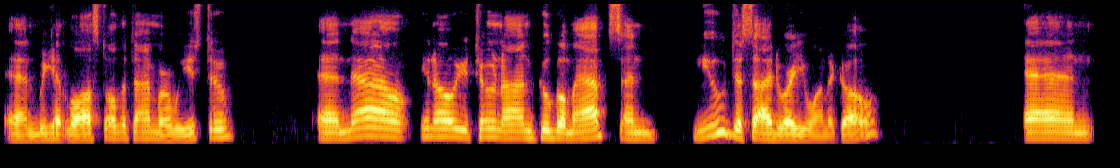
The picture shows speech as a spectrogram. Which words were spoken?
and we get lost all the time, or we used to. And now, you know, you tune on Google Maps and you decide where you want to go. And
